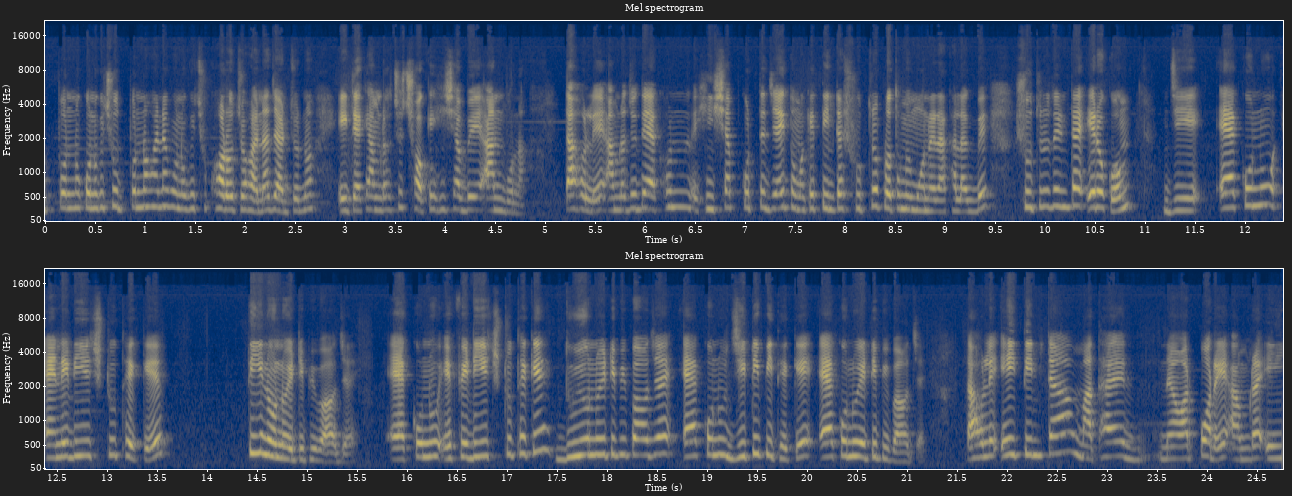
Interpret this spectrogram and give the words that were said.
উৎপন্ন, কোনো কিছু উৎপন্ন হয় না, কোনো কিছু খরচও হয় না, যার জন্য এইটাকে আমরা হচ্ছে ছকে হিসাবে আনব না। তাহলে আমরা যদি এখন হিসাব করতে যাই, তোমাকে তিনটা সূত্র প্রথমে মনে রাখা লাগবে। সূত্র তিনটা এরকম যে এক অণু এনএডিএইচ টু থেকে তিন অনু এটিপি পাওয়া যায়। এক অণু এফএডিএইচ টু থেকে দুই অণু এটিপি পাওয়া যায়। এক অনু জিটিপি থেকে এক অনু এটিপি পাওয়া যায়। তাহলে এই তিনটা মাথায় নেওয়ার পরে আমরা এই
